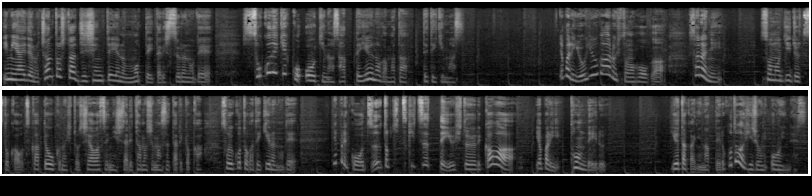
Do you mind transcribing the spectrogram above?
意味合いでのちゃんとした自信っていうのも持っていたりするのでそこで結構大きな差っていうのがまた出てきます。やっぱり余裕がある人の方がさらにその技術とかを使って多くの人を幸せにしたり楽しませたりとかそういうことができるのでやっぱりこうずっとキツキツっていう人よりかはやっぱり飛んでいる豊かになっていることが非常に多いんです。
